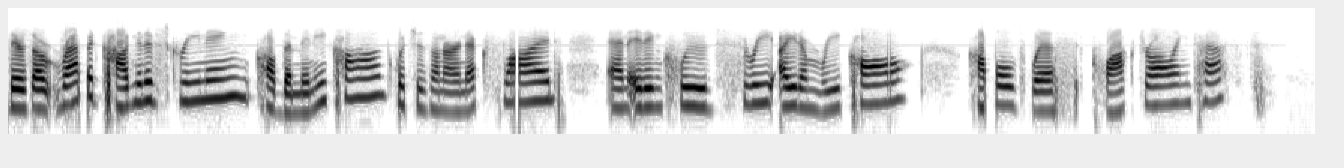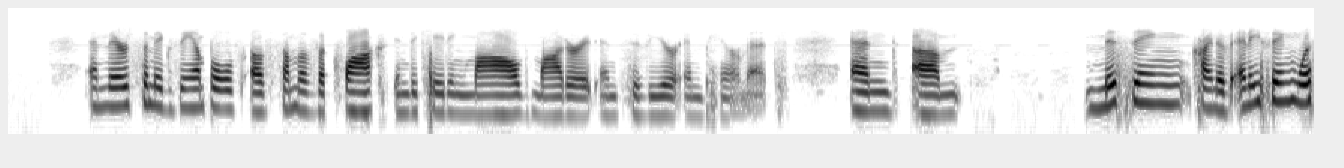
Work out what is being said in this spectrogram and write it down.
There's a rapid cognitive screening called the mini-cog, which is on our next slide, and it includes three item recall coupled with clock drawing test. And there's some examples of some of the clocks indicating mild, moderate, and severe impairment. And um, missing kind of anything with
